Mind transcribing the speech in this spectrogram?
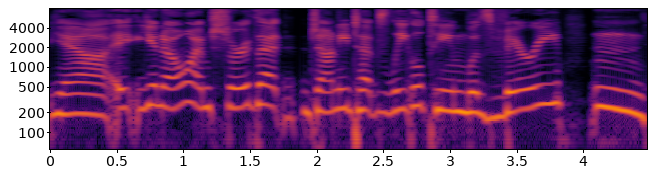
Yeah, it- you know, I'm sure that Johnny Depp's legal team was very mm,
